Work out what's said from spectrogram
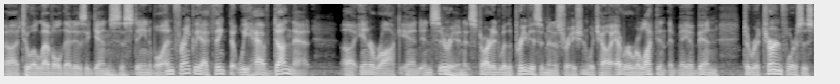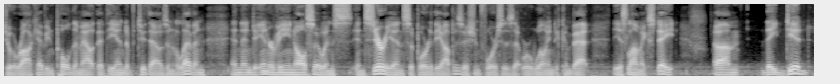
uh, to a level that is again sustainable. And frankly, I think that we have done that. Uh, in Iraq and in Syria. And it started with the previous administration, which, however reluctant it may have been to return forces to Iraq, having pulled them out at the end of 2011, and then to intervene also in, in Syria in support of the opposition forces that were willing to combat the Islamic State. Um, they did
